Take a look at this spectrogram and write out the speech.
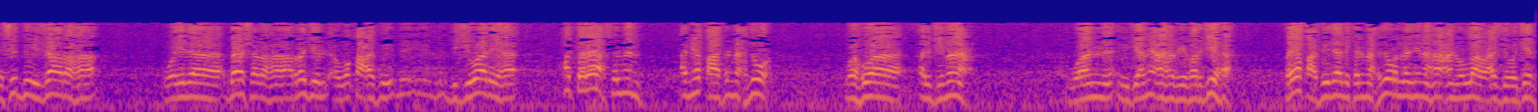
تشد إزارها وإذا باشرها الرجل أو وقع بجوارها حتى لا يحصل منه أن يقع في المحذور وهو الجماع وأن يجامعها في فرجها. فيقع في ذلك المحذور الذي نهى عنه الله عز وجل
